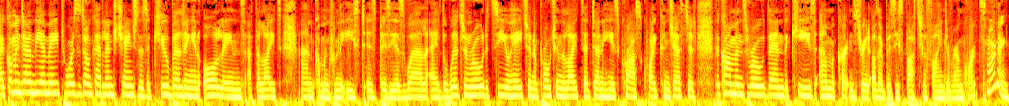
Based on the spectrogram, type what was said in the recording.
Uh, coming down the M8 towards the Dunkettle interchange, there's a queue building in all lanes at the lights, and coming from the east is busy as well. Uh, the Wilton Road at CUH and approaching the lights at Dennehy's Cross quite congested. The Commons Road, then the Quays and MacCurtain Street, other busy spots you'll find around Court this morning.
